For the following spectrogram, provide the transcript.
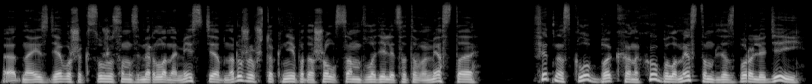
Одна из девушек с ужасом замерла на месте, обнаружив, что к ней подошел сам владелец этого места — Фитнес-клуб Бэкханхо было местом для сбора людей,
